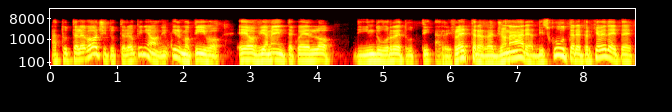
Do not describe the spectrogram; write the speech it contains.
a tutte le voci, tutte le opinioni. Il motivo è ovviamente quello di indurre tutti a riflettere, a ragionare, a discutere, perché vedete,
